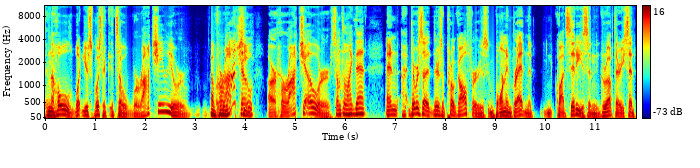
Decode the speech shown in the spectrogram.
and the whole what you're supposed to it's a huarache or A huarache? or haracho or something like that. And uh, there was a there's a pro golfer who's born and bred in the Quad Cities and grew up there. He said,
